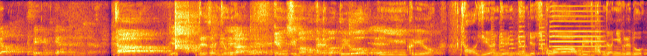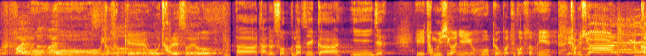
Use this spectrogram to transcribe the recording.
야 생각이 안 나네 자 그래서 이제 우리가 애국심 한번 가져봤고요. 예, 그래요. 자 이제 현재 현재 스코어 우리 반장이 그래도 어, 어, 다섯 개. 오, 잘했어요. 아 다들 수업 끝났으니까 예, 이제 예, 점심 시간이에요. 어, 배고파 죽겠어. 예? 점심 시간 고!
